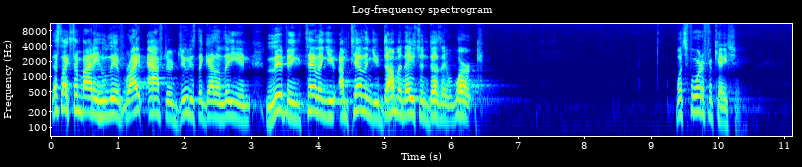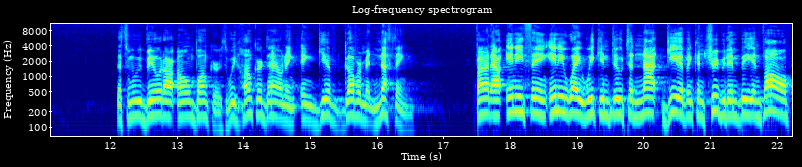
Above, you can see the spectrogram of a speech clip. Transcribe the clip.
That's like somebody who lived right after Judas the Galilean living, telling you, I'm telling you, domination doesn't work. What's fortification? That's when we build our own bunkers. We hunker down and, and give government nothing. Find out anything, any way we can do to not give and contribute and be involved.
